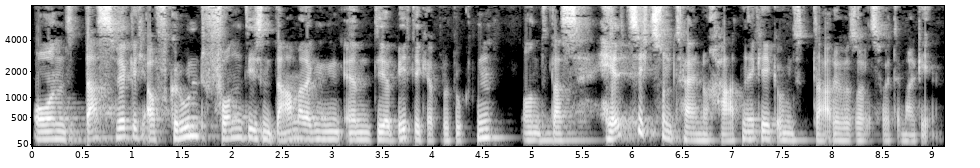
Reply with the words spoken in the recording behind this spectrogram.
Und das wirklich aufgrund von diesen damaligen ähm, Diabetikerprodukten. Und das hält sich zum Teil noch hartnäckig und darüber soll es heute mal gehen.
